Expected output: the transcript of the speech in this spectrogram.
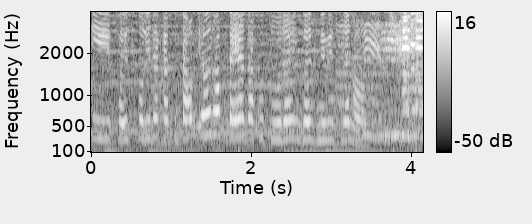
que foi escolhida a capital europeia da cultura em 2019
